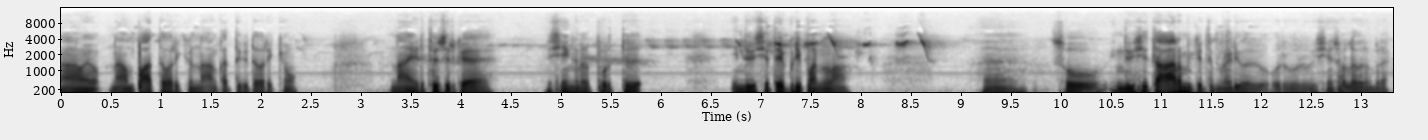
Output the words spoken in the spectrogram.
நான் நான் பார்த்த வரைக்கும் நான் கற்றுக்கிட்ட வரைக்கும் நான் எடுத்து வச்சுருக்க விஷயங்களை பொறுத்து இந்த விஷயத்தை எப்படி பண்ணலாம்? ஸோ இந்த விஷயத்தை ஆரம்பிக்கிறதுக்கு முன்னாடி ஒரு ஒரு ஒரு விஷயம் சொல்ல விரும்புகிறேன்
